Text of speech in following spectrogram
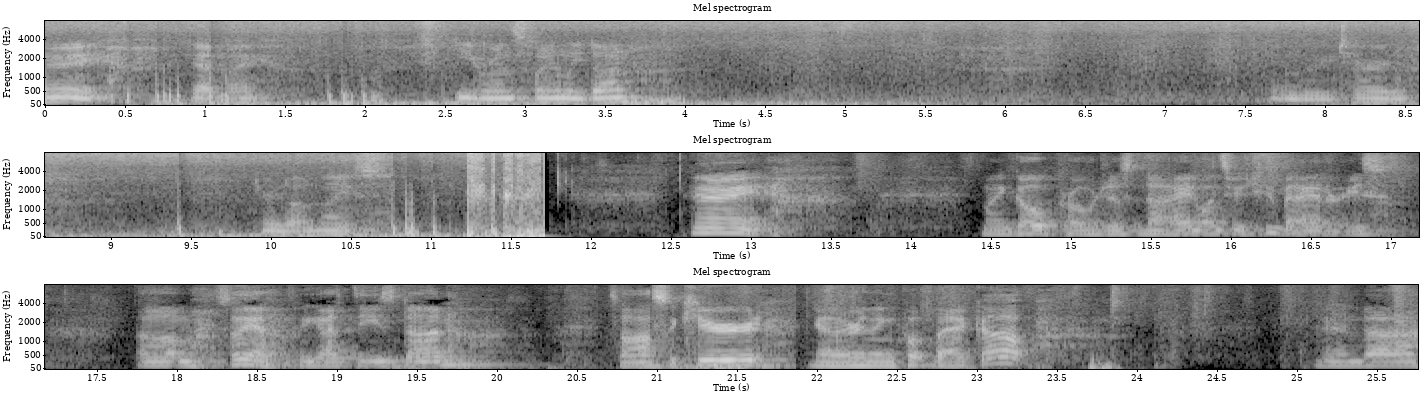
Alright, got my heat runs finally done. And the return turned out nice. Alright, my GoPro just died, went through two batteries. Um, so yeah, we got these done. It's all secured, got everything put back up. And uh,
